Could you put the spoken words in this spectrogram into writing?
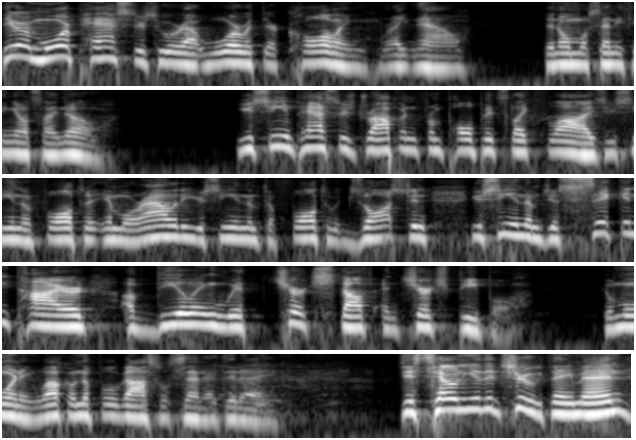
there are more pastors who are at war with their calling right now than almost anything else I know. You're seeing pastors dropping from pulpits like flies. You're seeing them fall to immorality. You're seeing them to fall to exhaustion. You're seeing them just sick and tired of dealing with church stuff and church people. Good morning. Welcome to Full Gospel Center today. Just telling you the truth, amen.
